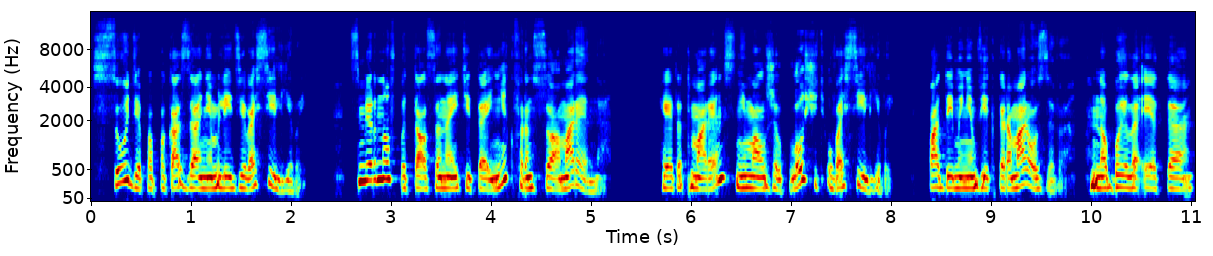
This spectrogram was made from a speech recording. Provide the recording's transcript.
Судя по показаниям леди Васильевой, Смирнов пытался найти тайник Франсуа Морена. Этот Морен снимал жилплощадь у Васильевой под именем Виктора Морозова, но было это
